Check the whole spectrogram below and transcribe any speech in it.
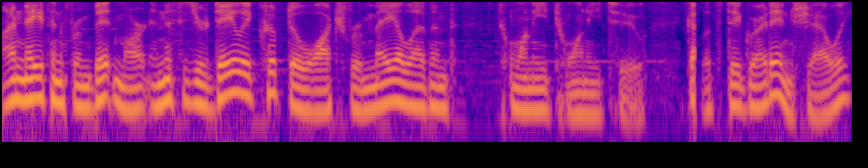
I'm Nathan from Bitmart, and this is your daily crypto watch for May 11th, 2022. Let's dig right in, shall we?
